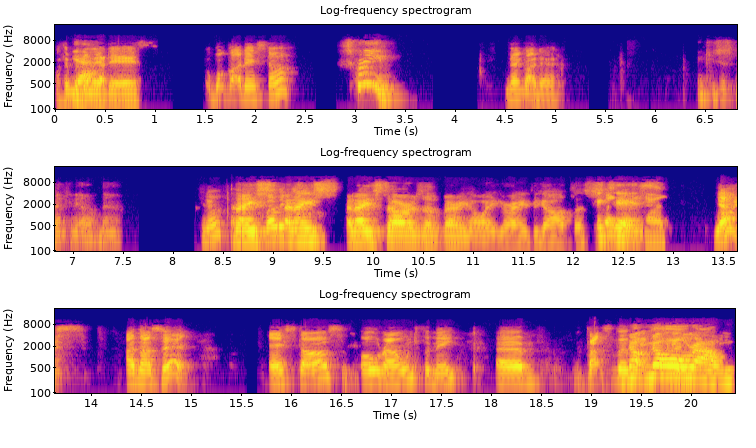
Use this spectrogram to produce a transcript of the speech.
I think we've Yeah. only had A's. What got an A star? Scream. No, got an A. I think you're just making it up now. No? An A Well, an A it's- an A star is a very high grade regardless. It is. Yes, and that's it. A stars all round for me. Um, that's the Not not all round.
